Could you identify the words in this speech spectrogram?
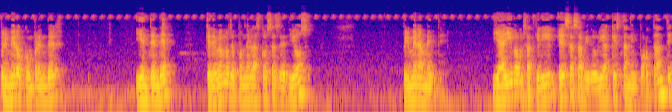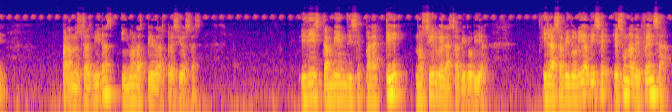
primero comprender y entender que debemos de poner las cosas de Dios primeramente. Y ahí vamos a adquirir esa sabiduría que es tan importante para nuestras vidas y no las piedras preciosas. Y dice, también dice, ¿para qué nos sirve la sabiduría? Y la sabiduría dice, es una defensa.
